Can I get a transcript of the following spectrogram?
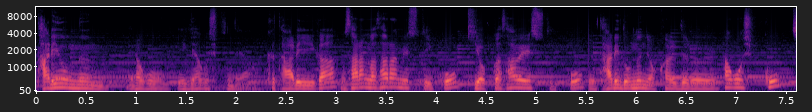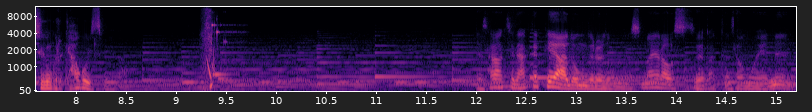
다리 놓는 이라고 얘기하고 싶은데요. 그 다리가 뭐 사람과 사람일 수도 있고 기업과 사회일 수도 있고 그 다리 놓는 역할들을 하고 싶고 지금 그렇게 하고 있습니다. 사각지대 학대 피해 아동들을 돕는 스마일하우스 같은 경우에는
